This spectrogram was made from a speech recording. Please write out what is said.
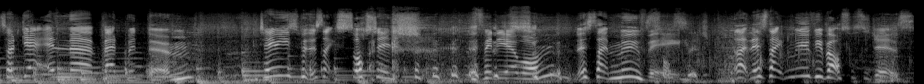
So I'd get in the bed with them. Jamie used to put this like sausage video on, this like movie, sausage. like this like movie about sausages.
